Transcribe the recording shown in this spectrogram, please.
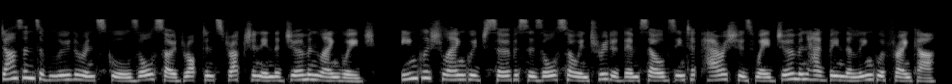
Dozens of Lutheran schools also dropped instruction in the German language. English language services also intruded themselves into parishes where German had been the lingua franca.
